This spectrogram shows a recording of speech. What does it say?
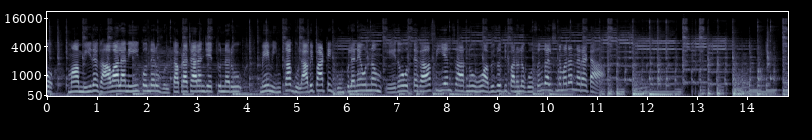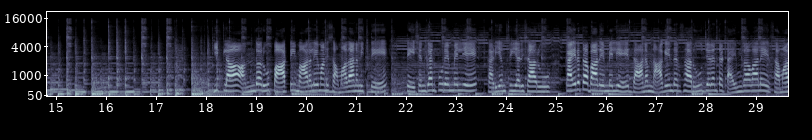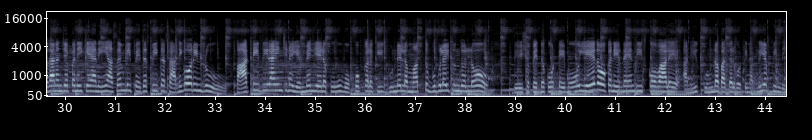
మా మీద కావాలని కొందరు ఉల్టా ప్రచారం చేస్తున్నారు మేము ఇంకా గులాబీ పార్టీ గుంపులనే ఉన్నాం. ఏదో ఉత్తగా సీఎం సార్ను అభివృద్ధి పనుల కోసం కలిసినమని అన్నారట. ఇట్లా అందరూ పార్టీ మారలేమని సమాధానమిస్తే station Ghanpur MLA Kadiyam Srihari sir Khairatabad MLA Danam Nagender sir జరంత time కావాలే సమాధానం చెప్పనీకే అని అసెంబ్లీ పెద్ద స్పీకర్ సార్ని కోరిండ్రు. పార్టీ ఫిరాయించిన ఎమ్మెల్యేలకు ఒక్కొక్కరికి గుండెల మత్తు బుగులైతుందోల్లో దేశ పెద్ద కోర్టేమో ఏదో ఒక నిర్ణయం తీసుకోవాలే అని కుండ బద్దలు కొట్టినట్లు చెప్పింది.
